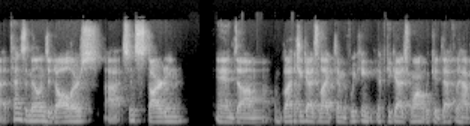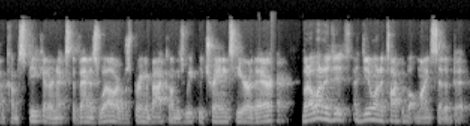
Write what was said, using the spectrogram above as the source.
uh, tens of millions of dollars uh, since starting. And um, I'm glad you guys liked him. If we can, if you guys want, we could definitely have him come speak at our next event as well, or just bring him back on these weekly trainings here or there. But I wanted to, I did want to talk about mindset a bit.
